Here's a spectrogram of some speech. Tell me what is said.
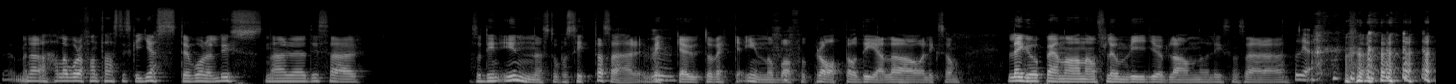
jag menar, alla våra fantastiska gäster, våra lyssnare, det är så här. Alltså en ynnest att få sitta så här Mm. vecka ut och vecka in och bara få prata och dela och liksom lägga upp en och annan flumvideo ibland och liksom så här. Ja.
